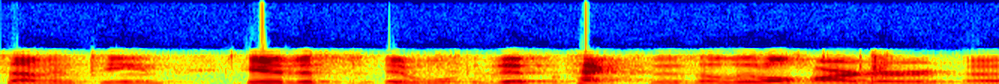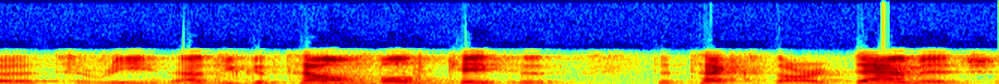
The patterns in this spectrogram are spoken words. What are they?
17. Here, this it, this text is a little harder uh, to read. As you can tell, in both cases, the texts are damaged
